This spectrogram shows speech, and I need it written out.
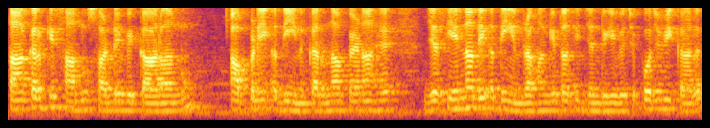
ਤਾਂ ਕਰਕੇ ਸਾਨੂੰ ਸਾਡੇ ਵਿਕਾਰਾਂ ਨੂੰ ਆਪਣੇ ਅਧੀਨ ਕਰਨਾ ਪੈਣਾ ਹੈ। ਜੇ ਅਸੀਂ ਇਹਨਾਂ ਦੇ ਅਧੀਨ ਰਹਾਂਗੇ ਤਾਂ ਅਸੀਂ ਜ਼ਿੰਦਗੀ ਵਿੱਚ ਕੁਝ ਵੀ ਕਰ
